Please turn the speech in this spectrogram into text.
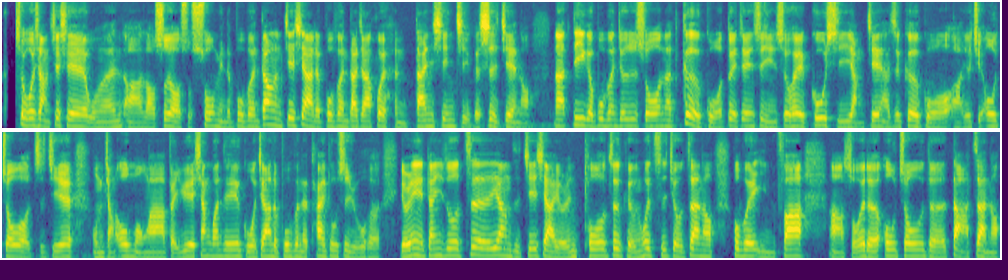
的，所以我想谢谢我们啊老师哦所说明的部分。当然，接下来的部分大家会很担心几个事件哦。那第一个部分就是说，那各国对这件事情是会姑息养奸，还是各国啊，尤其欧洲哦，直接我们讲欧盟啊、北约相关这些国家的部分的态度是如何？有人也担心说，这样子接下来有人拖，这可能会持久战哦，会不会引发啊所谓的欧洲的大战哦？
